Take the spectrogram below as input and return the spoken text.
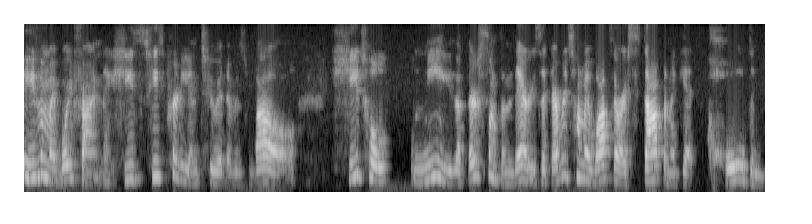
even my boyfriend, he's he's pretty intuitive as well. He told me that there's something there. He's like, every time I walk there, I stop and I get cold and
